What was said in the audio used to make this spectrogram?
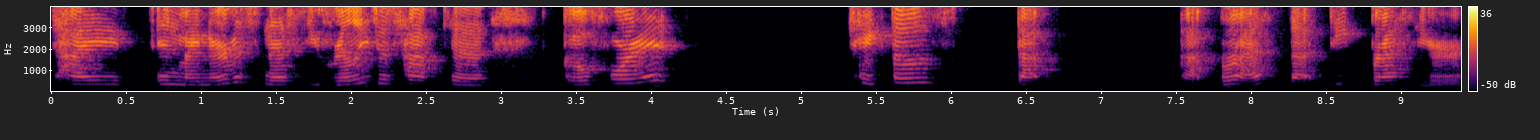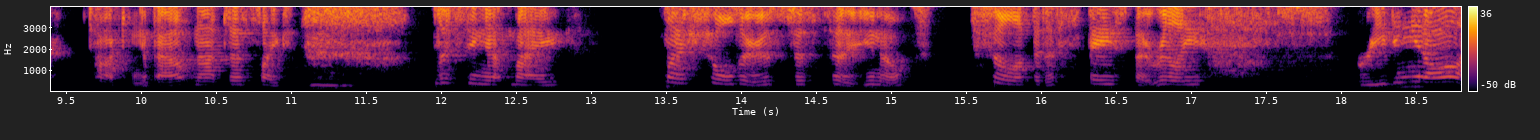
tie in my nervousness, you really just have to go for it. Take those, that, that breath, that deep breath you're talking about, not just like lifting up my, my shoulders just to, you know, fill a bit of space, but really breathing it all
